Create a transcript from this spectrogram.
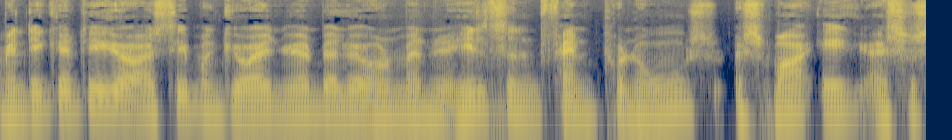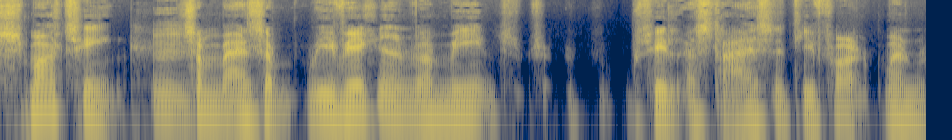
Men det, kan- det er jo også det, man gjorde i Nürnberg-loven. Man hele tiden fandt på nogle små, ikke, altså små ting, mm. som altså i virkeligheden var ment til at stresse de folk, man,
